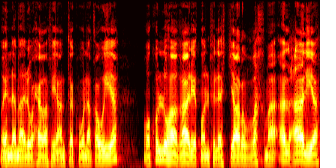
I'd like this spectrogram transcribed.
وإنما لوحظ في أن تكون قوية وكلها غارق في الأشجار الضخمة العالية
